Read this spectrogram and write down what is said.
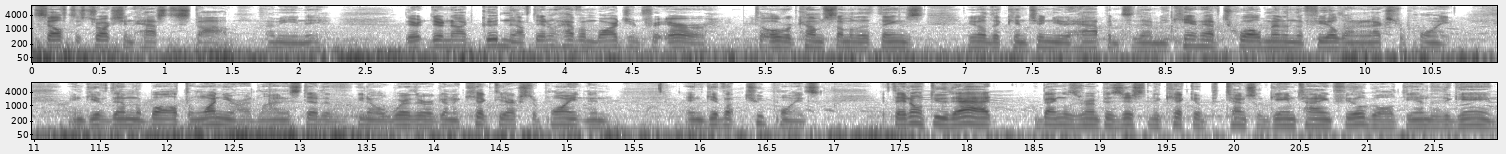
self destruction has to stop. I mean, they're, they're not good enough. They don't have a margin for error to overcome some of the things you know that continue to happen to them. You can't have 12 men in the field on an extra point and give them the ball at the one yard line instead of you know where they're going to kick the extra point and and give up two points. If they don't do that, Bengals are in position to kick a potential game tying field goal at the end of the game.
